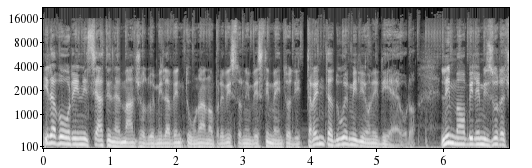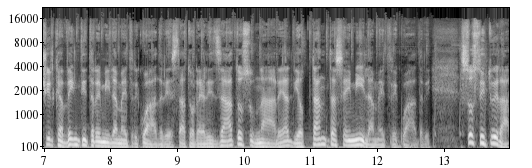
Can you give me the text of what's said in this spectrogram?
I lavori iniziati nel maggio 2021 hanno previsto un investimento di 32 milioni di euro. L'immobile misura circa 23.000 metri quadri, è stato realizzato su un'area di 86.000 metri quadri. Sostituirà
